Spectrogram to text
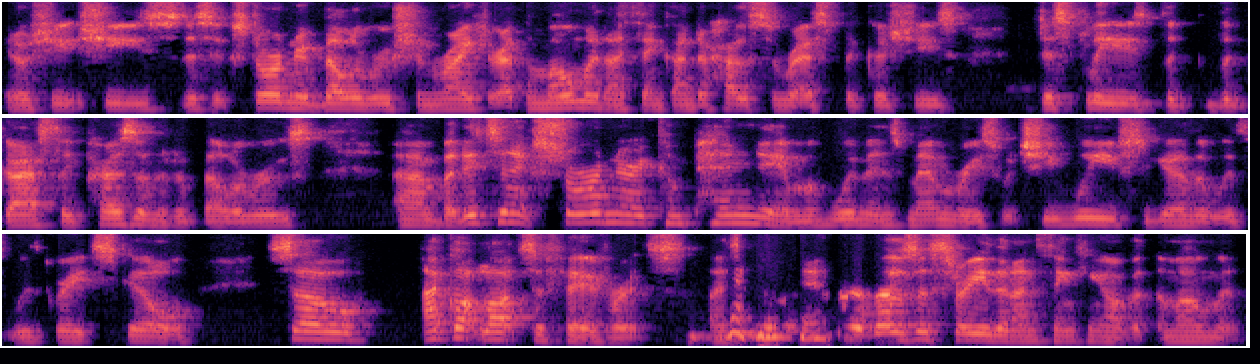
You know, she she's this extraordinary Belarusian writer. At the moment, I think under house arrest because she's displeased the, the ghastly president of Belarus. Um, but it's an extraordinary compendium of women's memories, which she weaves together with, with great skill. So I've got lots of favorites. Those are three that I'm thinking of at the moment.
